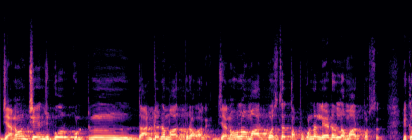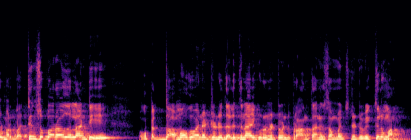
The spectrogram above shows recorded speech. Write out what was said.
జనం చేంజ్ కోరుకుంటున్న దాంట్లోనే మార్పు రావాలి. జనంలో మార్పు వస్తే తప్పకుండా లీడర్లో మార్పు వస్తుంది. ఇక్కడ మరి బత్తిన సుబ్బారావు లాంటి ఒక పెద్ద అమోఘమైనటువంటి దళిత నాయకుడు ఉన్నటువంటి ప్రాంతానికి సంబంధించినటువంటి వ్యక్తులు మనం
